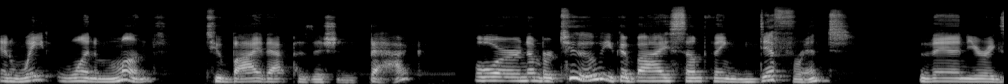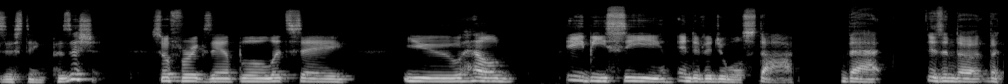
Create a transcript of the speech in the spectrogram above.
and wait one month to buy that position back. Or number two, you could buy something different than your existing position. So, for example, let's say you held ABC individual stock that is in the, the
